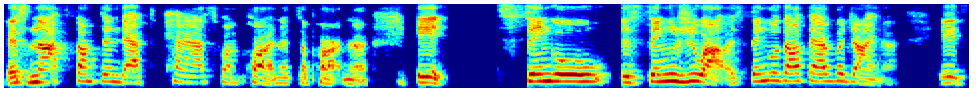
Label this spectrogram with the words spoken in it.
It's not something that's passed from partner to partner. It single it singles you out. It singles out that vagina. It's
